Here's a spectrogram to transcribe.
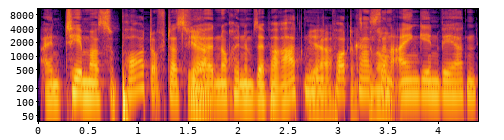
ein Thema Support, auf das wir Ja. noch in einem separaten Ja, Podcast genau. dann eingehen werden.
